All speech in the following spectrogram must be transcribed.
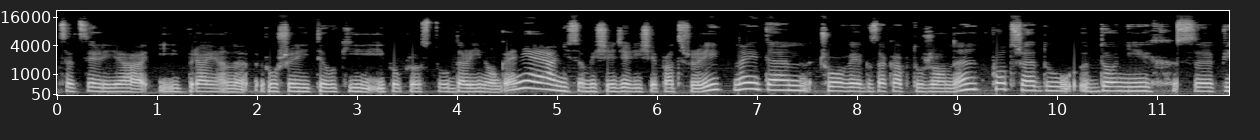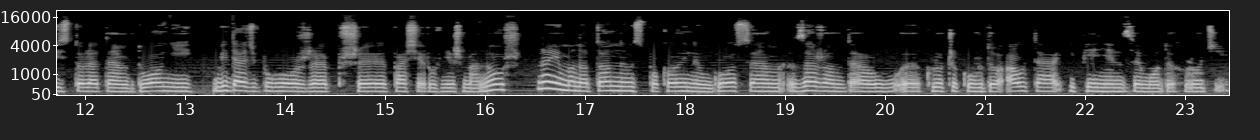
Cecylia i Brian ruszyli tyłki i po prostu dali nogę. Nie, oni sobie siedzieli, się patrzyli. No i ten człowiek zakapturzony podszedł do nich z pistoletem w dłoni. Widać było, że przy pasie również ma nóż. No i monotonnym, spokojnym głosem zażądał e, kluczyków do auta i pieniędzy młodych ludzi.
